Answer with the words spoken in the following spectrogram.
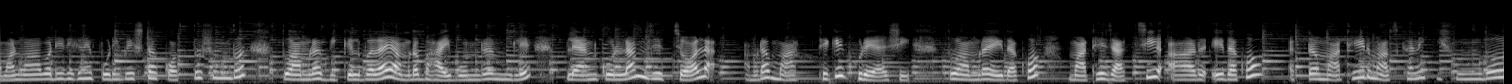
আমার মামা বাড়ির এখানে পরিবেশটা কত সুন্দর। তো আমরা বিকেলবেলায় আমরা ভাই বোনরা মিলে প্ল্যান করলাম যে, চল আমরা মাঠ থেকে ঘুরে আসি। তো আমরা এই দেখো মাঠে যাচ্ছি আর এই দেখো একটা মাঠের মাঝখানে কি সুন্দর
